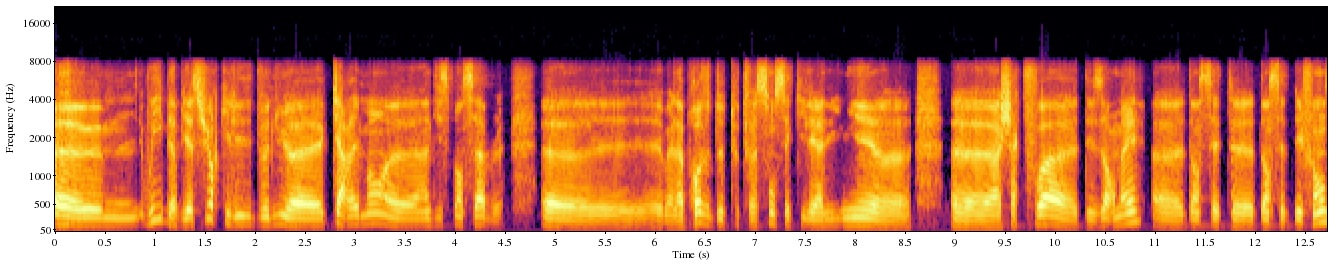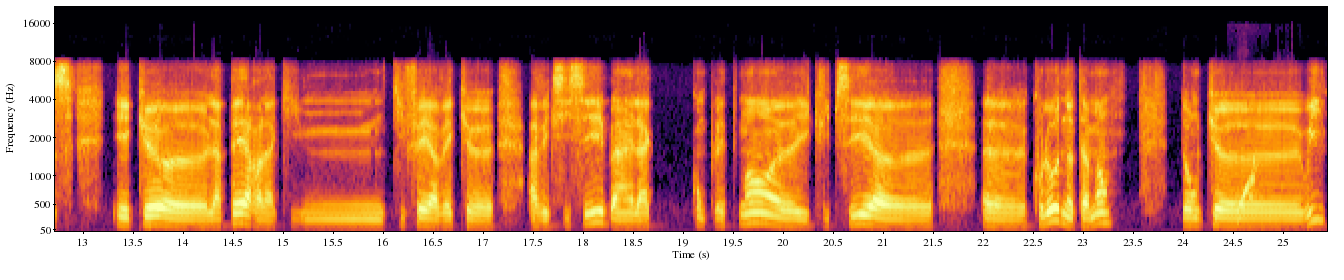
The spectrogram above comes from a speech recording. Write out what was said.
Euh, oui, bah, bien sûr qu'il est devenu euh, carrément indispensable. Bah, la preuve, de toute façon, c'est qu'il est aligné à chaque fois désormais dans cette dans cette défense et que la paire là qui mm, qui fait avec avec Cissé, ben elle a complètement éclipsé Colo notamment. Donc oui,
